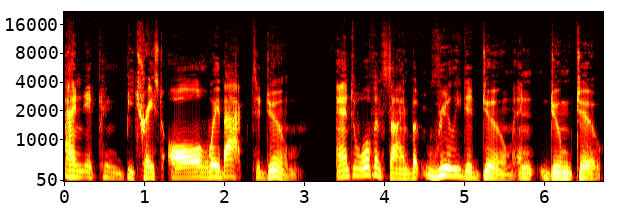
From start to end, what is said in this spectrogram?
and it can be traced all the way back to Doom and to Wolfenstein, but really to Doom and Doom 2.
